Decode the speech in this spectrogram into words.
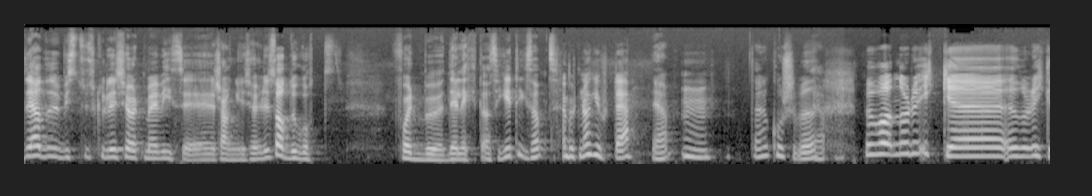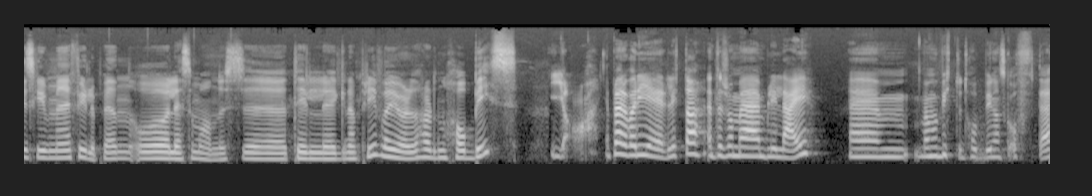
det hadde, Hvis du skulle kjørt med visesjangerkjører, så hadde du gått for Bø-dialekta, sikkert. Ikke sant? Jeg burde nok gjort det. Ja. Det er jo koselig med det. Ja. Men hva, når, du ikke, når du ikke skriver med fyllepenn og leser manus eh, til Grand Prix, hva gjør du da? Har du noen hobbies? Ja, jeg pleier å variere litt, da, ettersom jeg blir lei. Um, jeg må bytte ut hobby ganske ofte,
